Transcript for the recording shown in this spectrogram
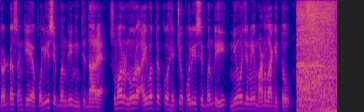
ದೊಡ್ಡ ಸಂಖ್ಯೆಯ ಪೊಲೀಸ್ ಸಿಬ್ಬಂದಿ ನಿಂತಿದ್ದಾರೆ. ಸುಮಾರು ನೂರ ಐವತ್ತಕ್ಕೂ ಹೆಚ್ಚು ಪೊಲೀಸ್ ಸಿಬ್ಬಂದಿ ನಿಯೋಜನೆ ಮಾಡಲಾಗಿತ್ತು. show.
